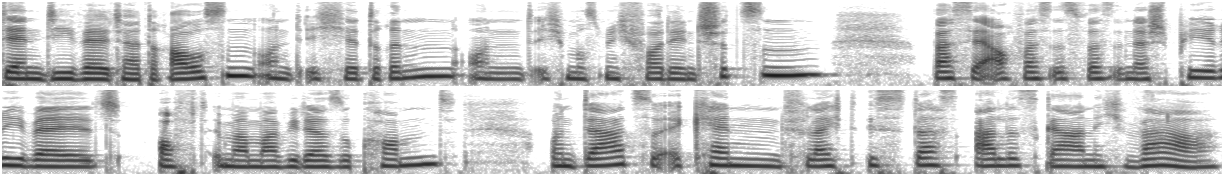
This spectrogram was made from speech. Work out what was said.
denn die Welt da draußen und ich hier drin und ich muss mich vor denen schützen, was ja auch was ist, was in der Spiri-Welt oft immer mal wieder so kommt. Und da zu erkennen, vielleicht ist das alles gar nicht wahr.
